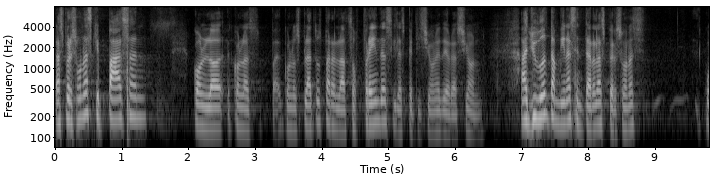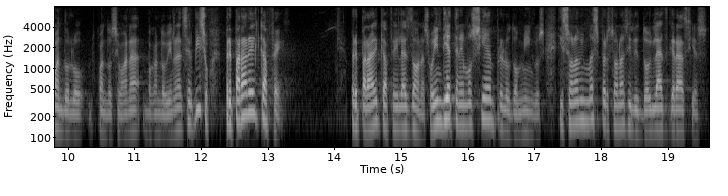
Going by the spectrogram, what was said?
Las personas que pasan con, los platos para las ofrendas y las peticiones de oración. Ayudan también a sentar a las personas cuando, se van a, cuando vienen al servicio. Preparar el café. Preparar el café y las donas. Hoy en día tenemos siempre los domingos y son las mismas personas y les doy las gracias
